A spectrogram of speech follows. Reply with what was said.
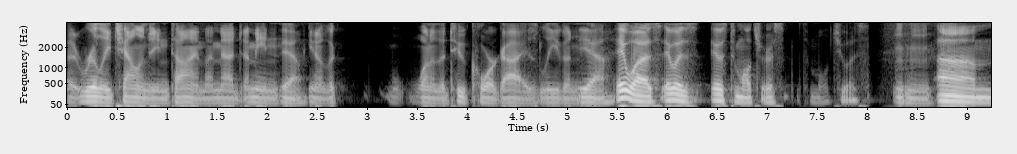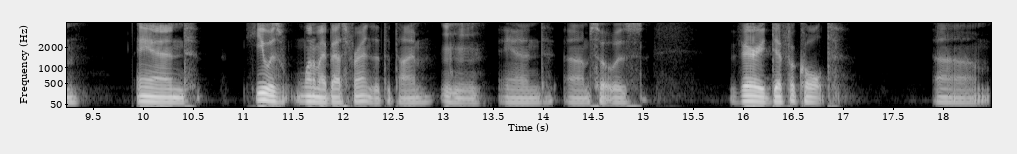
a really challenging time? I imagine. I mean, Yeah. You know, the one of the two core guys leaving. Yeah. It was. It was it was tumultuous tumultuous. Mm-hmm. Um and he was one of my best friends at the time. Mm-hmm. And um so it was very difficult um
